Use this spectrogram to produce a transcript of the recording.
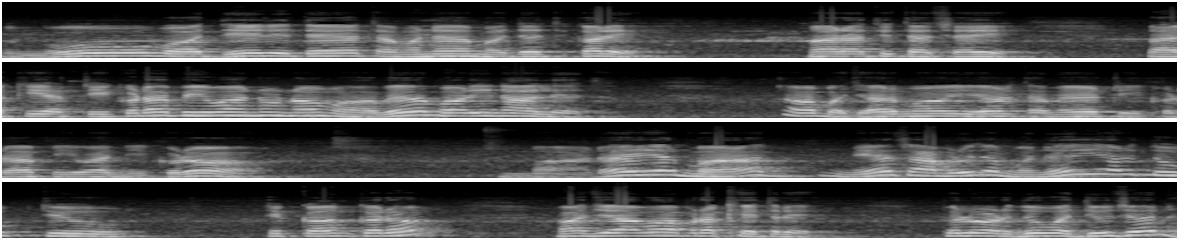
હું બધી રીતે તમને મદદ કરે. મારાથી થશે બાકી આ ટીકડા પીવાનું નામ હવે ફરી ના લેતા. હવે બજારમાં યાર તમે ટીકડા પીવા નીકળો. મારા યાર મારા મેં સાંભળ્યું છે મને યાર દુઃખ થયું. એક કામ કરો આજે આવો આપણા ખેતરે. પેલું અડધું વધ્યું છે ને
